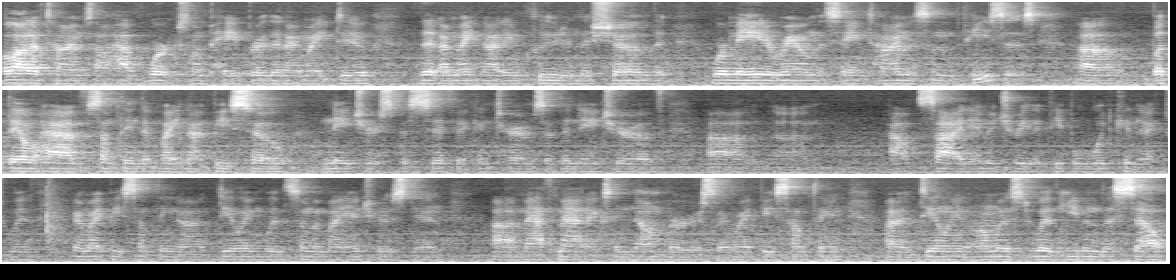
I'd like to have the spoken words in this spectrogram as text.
a lot of times I'll have works on paper that I might do that I might not include in the show that were made around the same time as some of the pieces, uh, but they'll have something that might not be so nature specific in terms of the nature of uh, outside imagery that people would connect with. There might be something uh, dealing with some of my interest in uh, mathematics and numbers. There might be something uh, dealing almost with even the self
